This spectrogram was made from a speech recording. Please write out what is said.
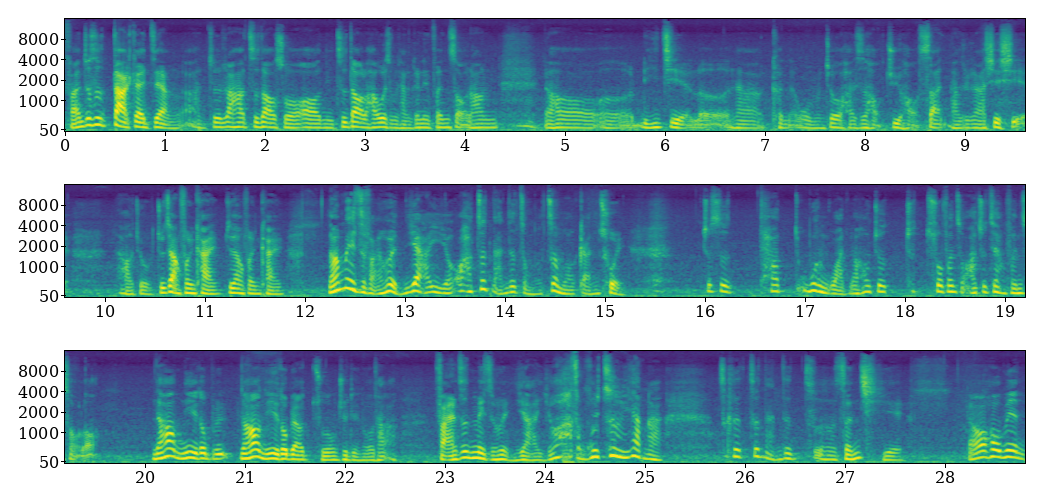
反正就是大概这样啦，就让他知道说哦，你知道了，他为什么想跟你分手，然后然后呃理解了，那可能我们就还是好聚好散，然后就跟他谢谢。然后就就这样分开，就这样分开。然后妹子反而会很讶异哦，哇，这男的怎么这么干脆？就是他问完，然后就就说分手啊，就这样分手了。然后你也都不，然后你也都不要主动去联络他，反而这妹子会很讶异，哇，怎么会这样啊？这个这男的这很神奇耶。然后后面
